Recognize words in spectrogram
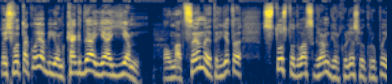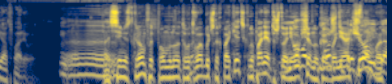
То есть вот такой объем, когда я ем полноценно, это где-то 100-120 грамм геркулесовой крупы я отвариваю. Э, А 70 граммов, это, по-моему, ну, это вот в обычных пакетиках. Ну, понятно, что они Ну, вообще, вот ну, как бы ни о чем. да, Это...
